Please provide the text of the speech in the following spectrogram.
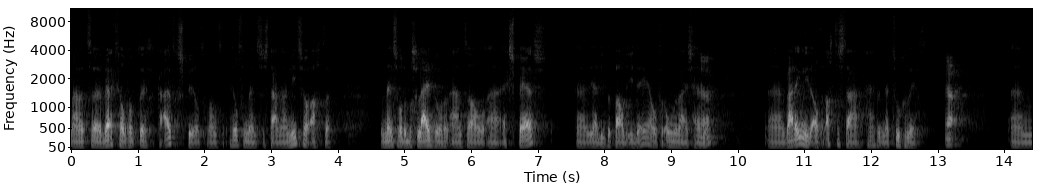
Maar het eh, werkveld wordt uitgespeeld, want heel veel mensen staan daar niet zo achter. De mensen worden begeleid door een aantal eh, experts eh, ja, die bepaalde ideeën over onderwijs hebben. Waar ik niet altijd achter sta, heb ik net toegelicht. ja, Ehm,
